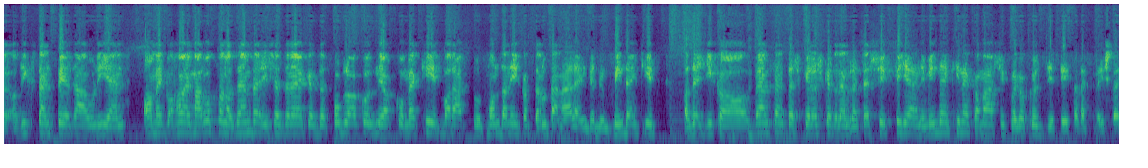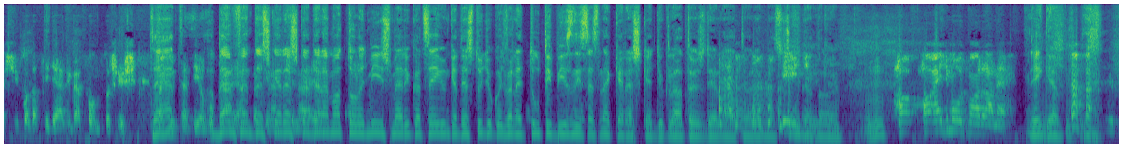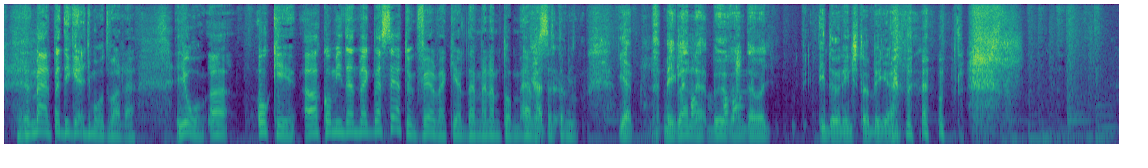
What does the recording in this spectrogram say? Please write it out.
az x például ilyen, ameg, ha meg már ott van az ember, és ezzel elkezdett foglalkozni, akkor meg két varázstót mondanék, aztán utána elengedünk mindenkit. Az egyik a benfentes kereskedelemre tessék figyelni mindenkinek, a másik meg a közzétételekre is tessék odafigyelni, mert fontos is Tehát a, a benfentes kereskedelem attól, hogy mi ismerjük a cégünket, és tudjuk, hogy van egy tuti biznisz, ezt ne kereskedjük le a tőzsdén lehetőleg. Ez csúnya dolog. Uh-huh. Ha, ha egy mód van rá, ne. Igen. Már pedig egy mód van rá. Jó, uh, Oké, okay, akkor mindent megbeszéltünk? Félve kérdem, mert nem tudom, elveszettem hát, így. Ja, még lenne ha, bőven, ha, de hogy idő nincs több, igen.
